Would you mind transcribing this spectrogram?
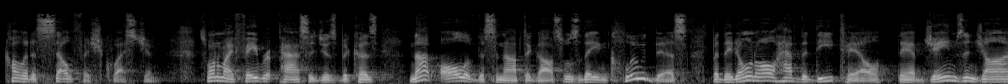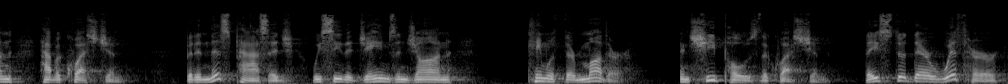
Call it a selfish question. It's one of my favorite passages because not all of the synoptic gospels they include this, but they don't all have the detail. They have James and John have a question. But in this passage, we see that James and John came with their mother and she posed the question. They stood there with her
